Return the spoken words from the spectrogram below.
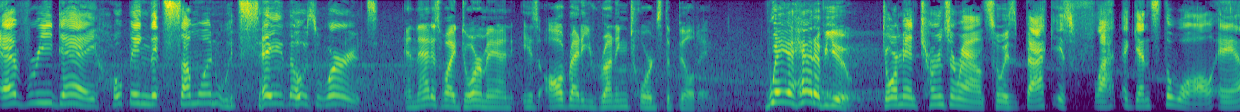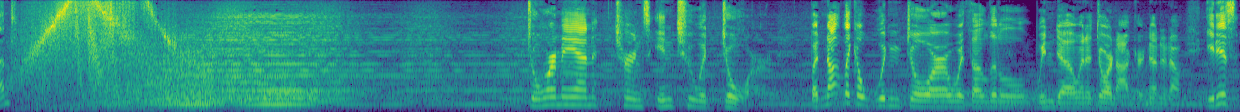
every day hoping that someone would say those words. And that is why Doorman is already running towards the building. Way ahead of you. Doorman turns around so his back is flat against the wall and. Doorman turns into a door, but not like a wooden door with a little window and a door knocker. No, no, no. It is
